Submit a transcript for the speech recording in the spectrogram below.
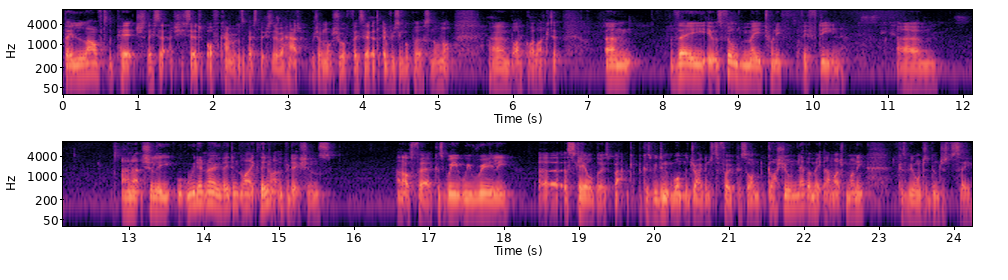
They loved the pitch. They said, actually said off camera it was the best pitch they'd ever had, which I'm not sure if they say that to every single person or not, um, but I quite liked it. Um, they it was filmed May 2015, um, and actually we don't know. They didn't like they didn't like the predictions, and that was fair because we we really uh, scaled those back because we didn't want the dragons to focus on gosh you'll never make that much money because we wanted them just to say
